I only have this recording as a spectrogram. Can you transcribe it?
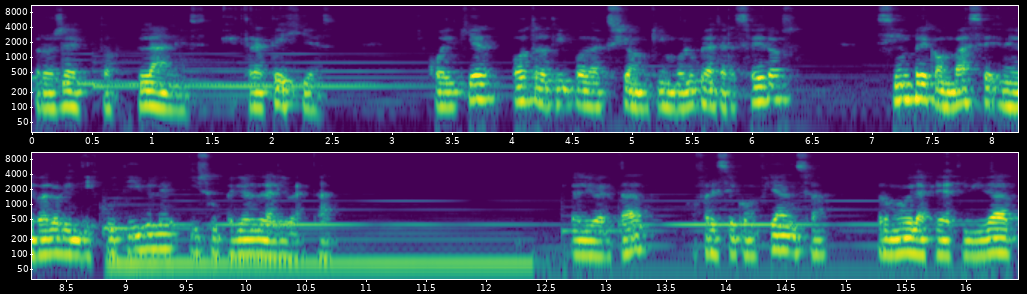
proyectos, planes, estrategias y cualquier otro tipo de acción que involucre a terceros, siempre con base en el valor indiscutible y superior de la libertad. La libertad ofrece confianza, promueve la creatividad,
